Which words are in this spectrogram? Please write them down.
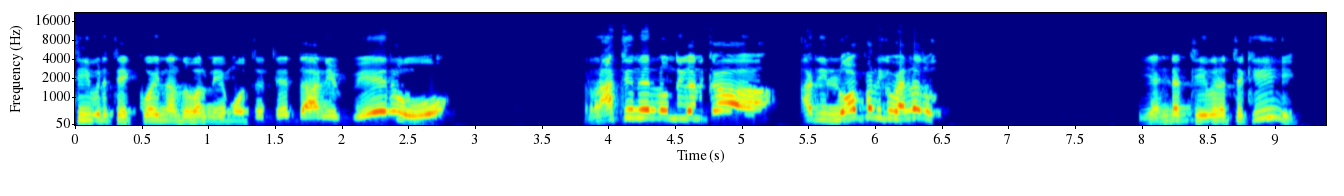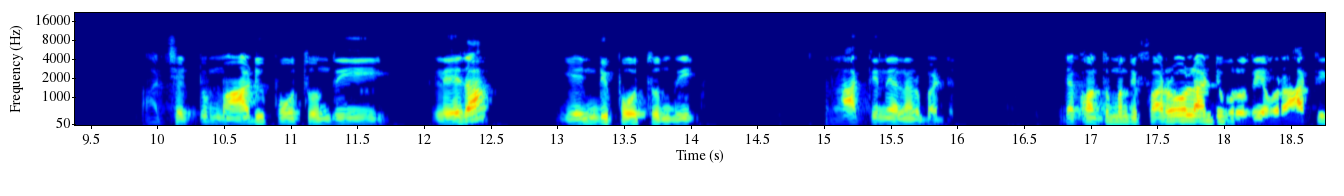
తీవ్రత ఎక్కువైనందువలన ఏమవుతుందంటే దాని వేరు రాతి నెల ఉంది కనుక అది లోపలికి వెళ్ళదు. ఎండ తీవ్రతకి ఆ చెట్టు మాడిపోతుంది లేదా ఎండిపోతుంది. రాతి నెలను బట్టి అంటే కొంతమంది ఫరో లాంటి హృదయం రాతి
